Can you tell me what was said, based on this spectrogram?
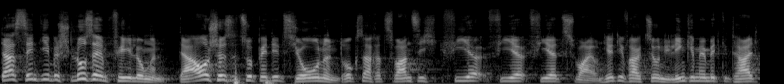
Das sind die Beschlussempfehlungen der Ausschüsse zu Petitionen, Drucksache 20-4442. Und hier hat die Fraktion DIE LINKE mir mitgeteilt,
